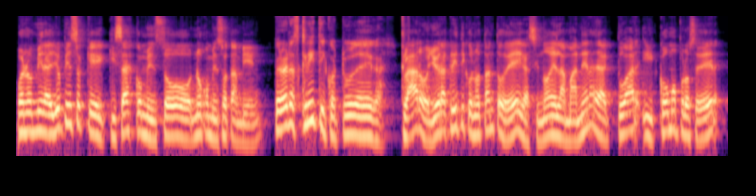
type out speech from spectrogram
Bueno, mira, yo pienso que quizás comenzó, no comenzó tan bien. Pero eras crítico tú de Egas. Claro, yo era crítico no tanto de Egas, sino de la manera de actuar y cómo proceder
